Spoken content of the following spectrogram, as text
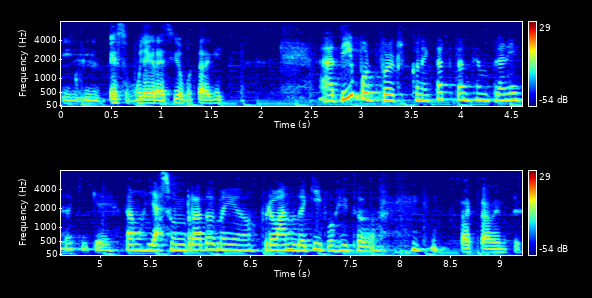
y, eso, muy agradecido por estar aquí. A ti por, por, conectarte tan tempranito aquí, que estamos ya hace un rato medio probando equipos y todo. Exactamente.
